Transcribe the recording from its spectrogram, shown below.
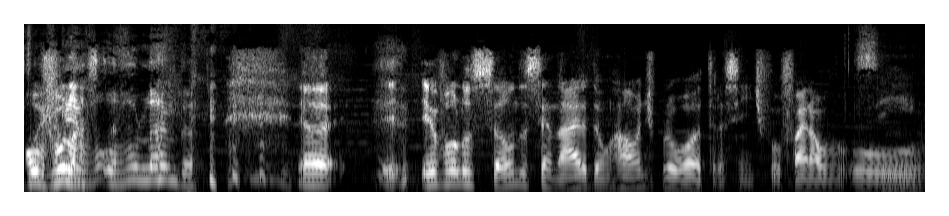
Ovulação. ovulando. é, evolução do cenário de um round pro outro, assim, tipo o Final, Sim. o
